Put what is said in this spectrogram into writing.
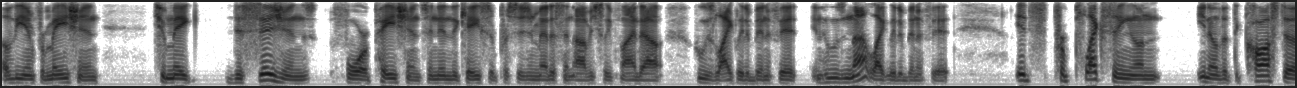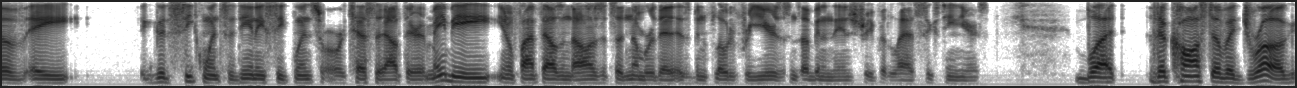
of the information to make decisions for patients. And in the case of precision medicine, obviously find out who's likely to benefit and who's not likely to benefit. It's perplexing on, you know, that the cost of a, a good sequence, a DNA sequence or tested out there, it may be, you know, $5,000. It's a number that has been floated for years since I've been in the industry for the last 16 years. But the cost of a drug,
